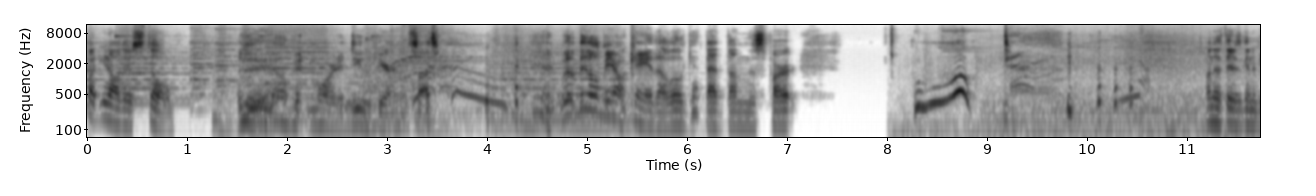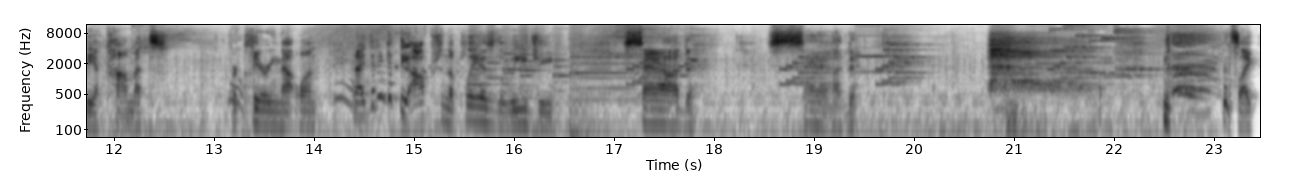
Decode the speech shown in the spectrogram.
But, you know, there's still a little bit more to do here. So Well, it'll be okay though. We'll get that done this part. Woo! Wonder if there's gonna be a comet for clearing that one. And I didn't get the option to play as Luigi. Sad. Sad. it's like,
